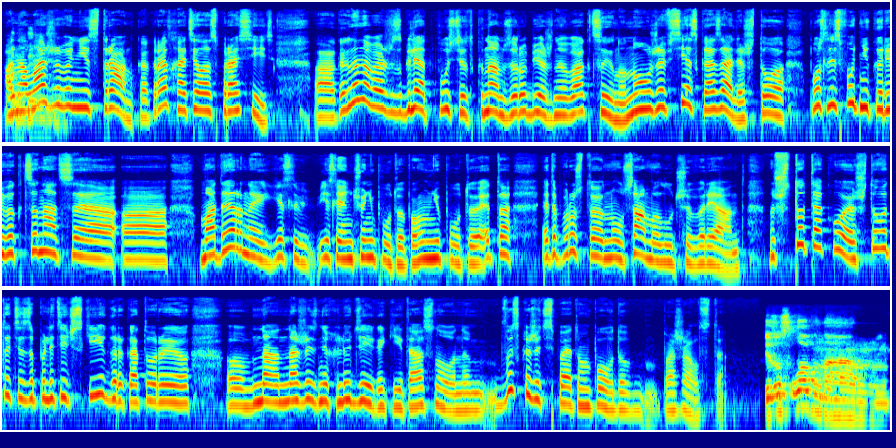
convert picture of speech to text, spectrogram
О налаживании стран как раз хотела спросить. А, когда, на ваш взгляд, пустят к нам зарубежную вакцину? Но уже все сказали, что после спутника ревакцинация а, Модерны, если, если я ничего не путаю, по-моему, не путаю, это, это просто ну, самый лучший вариант. Ну что такое? Что вот эти за политические игры, которые э, на, на жизнях людей какие-то основаны? Выскажитесь по этому поводу, пожалуйста. Безусловно,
